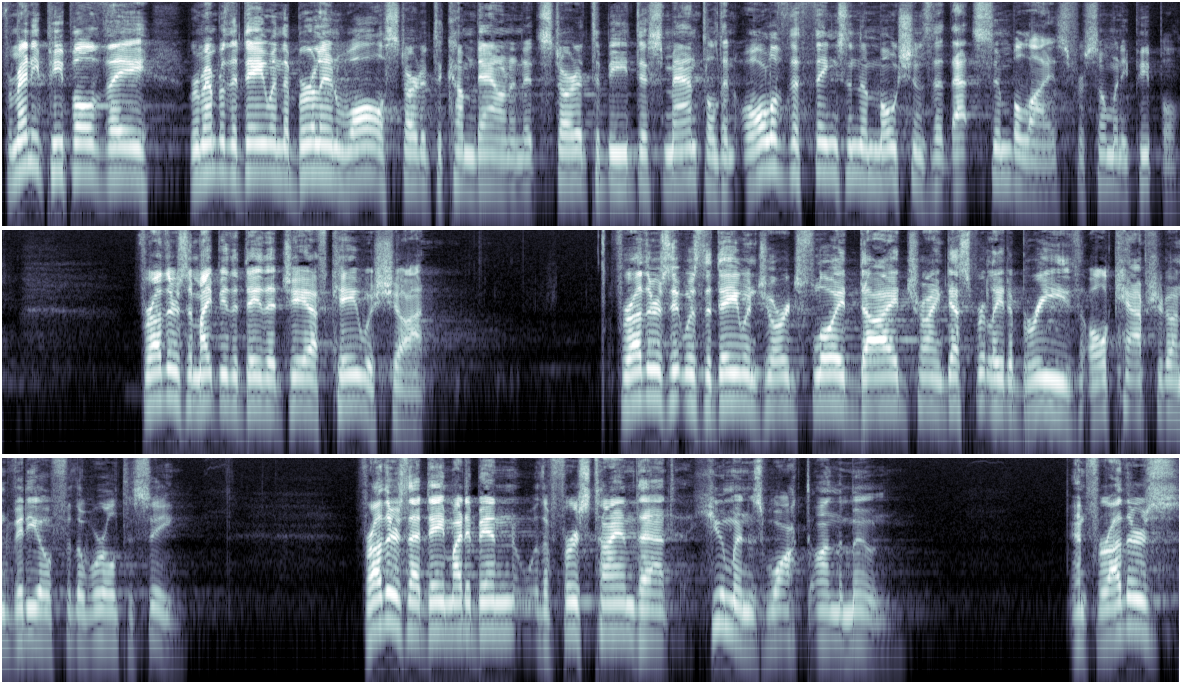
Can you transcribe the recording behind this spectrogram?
For many people, they remember the day when the Berlin Wall started to come down and it started to be dismantled, and all of the things and the motions that that symbolized for so many people. For others, it might be the day that JFK was shot. For others, it was the day when George Floyd died trying desperately to breathe, all captured on video for the world to see. For others, that day might have been the first time that humans walked on the moon. And for others,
